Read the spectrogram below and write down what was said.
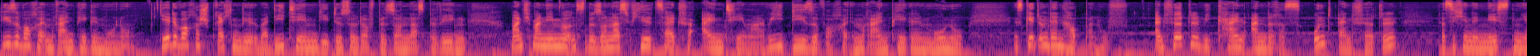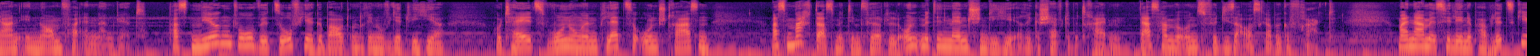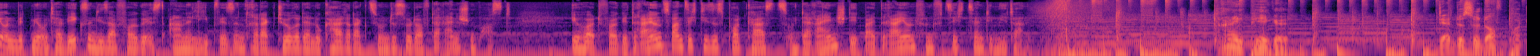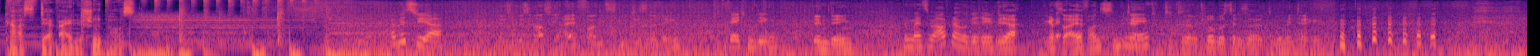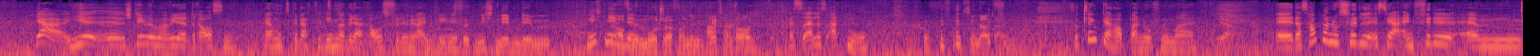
Diese Woche im Rheinpegel Mono. Jede Woche sprechen wir über die Themen, die Düsseldorf besonders bewegen. Manchmal nehmen wir uns besonders viel Zeit für ein Thema, wie diese Woche im Rheinpegel Mono. Es geht um den Hauptbahnhof. Ein Viertel wie kein anderes und ein Viertel, das sich in den nächsten Jahren enorm verändern wird. Fast nirgendwo wird so viel gebaut und renoviert wie hier. Hotels, Wohnungen, Plätze und Straßen. Was macht das mit dem Viertel und mit den Menschen, die hier ihre Geschäfte betreiben? Das haben wir uns für diese Ausgabe gefragt. Mein Name ist Helene Pawlitzki und mit mir unterwegs in dieser Folge ist Arne Lieb. Wir sind Redakteure der Lokalredaktion Düsseldorf der Rheinischen Post. Ihr hört Folge 23 dieses Podcasts und der Rhein steht bei 53 Zentimetern. Rheinpegel, der Düsseldorf-Podcast der Rheinischen Post. Da bist du ja. Sieht ein bisschen aus wie Alfons mit diesem Ding. Welchem Ding? Dem Ding. Du meinst im Aufnahmegerät? Ja, kennst du Alfons mit Nee. der, Klobürste, dieser Dokumentenring? Ja, hier äh, stehen wir mal wieder draußen. Wir haben uns gedacht, wir gehen mal wieder raus für den Rheinpegel. Ich würde nicht neben dem Nicht neben laufenden dem Motor von dem Geldtransport. das ist alles Atmo. An. So klingt der Hauptbahnhof nun mal. Ja. Äh, Das Hauptbahnhofsviertel ist ja ein Viertel, ähm,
